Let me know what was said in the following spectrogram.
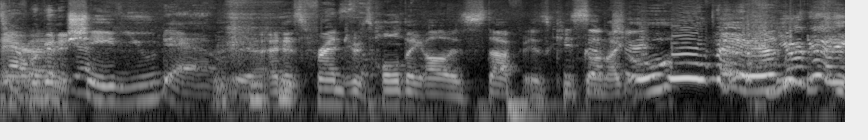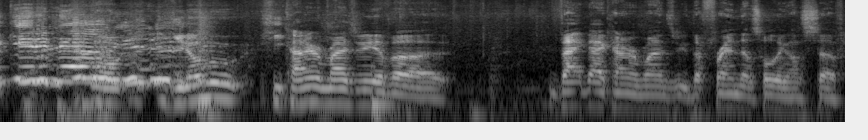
Now we're gonna shave you down. Yeah, and his friend who's holding all his stuff is keep going like, silk shirt. "Ooh man, You're gonna get it now. Well, you know who he kind of reminds me of? Uh, that guy kind of reminds me the friend that was holding on stuff.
